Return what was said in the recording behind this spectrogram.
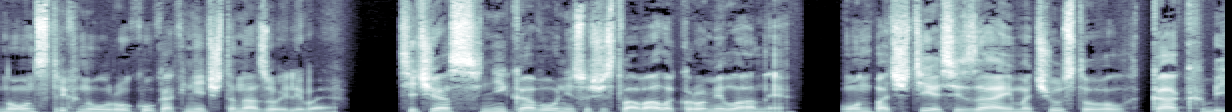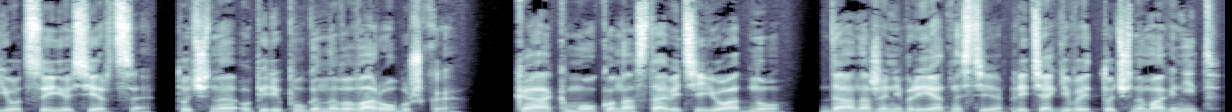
но он стряхнул руку, как нечто назойливое. Сейчас никого не существовало, кроме Ланы. Он почти осязаемо чувствовал, как бьется ее сердце, точно у перепуганного воробушка. Как мог он оставить ее одну? Да она же неприятности притягивает точно магнит.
